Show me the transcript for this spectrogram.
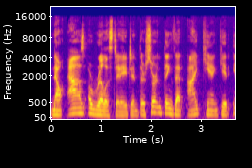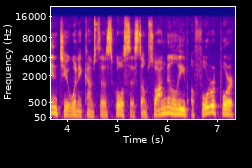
Now, as a real estate agent, there's certain things that I can't get into when it comes to the school system. So I'm gonna leave a full report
